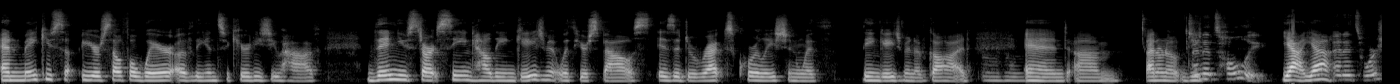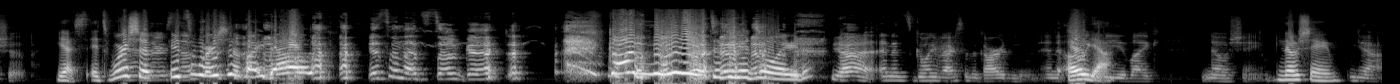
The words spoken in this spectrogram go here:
and make you se- yourself aware of the insecurities you have, then you start seeing how the engagement with your spouse is a direct correlation with the engagement of God. Mhm. And um, I don't know. Do And you, it's holy, yeah, yeah, and it's worship. yes. It's worship. It's worship. I know. Isn't that so good? God made it to be enjoyed. Yeah, and it's going back to the garden, and Oh, yeah. be like no shame. No shame. Yeah,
